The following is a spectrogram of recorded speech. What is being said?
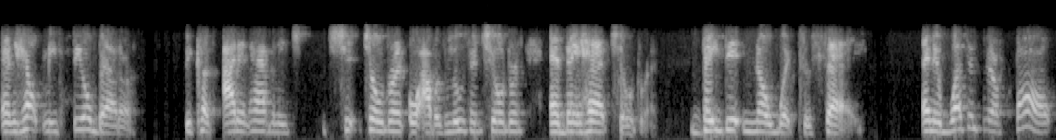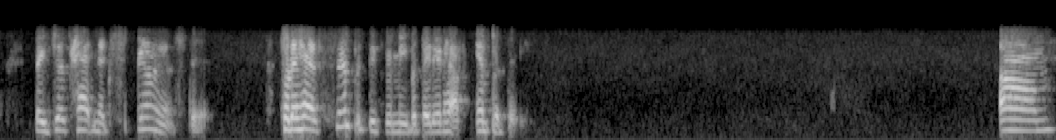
and help me feel better because I didn't have any ch- children or I was losing children and they had children. They didn't know what to say. And it wasn't their fault, they just hadn't experienced it. So they had sympathy for me, but they didn't have empathy. Um,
